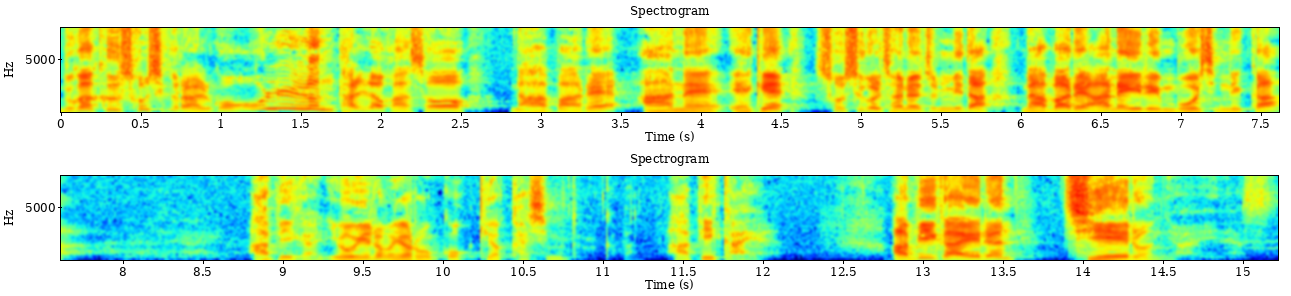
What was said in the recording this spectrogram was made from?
누가 그 소식을 알고 얼른 달려가서 나발의 아내에게 소식을 전해줍니다. 나발의 아내 이름이 무엇입니까? 아비가일. 이 이름은 여러분 꼭 기억하시면 좋을 것 같아요. 아비가일. 아비가일은 지혜로운 여인이었어요.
